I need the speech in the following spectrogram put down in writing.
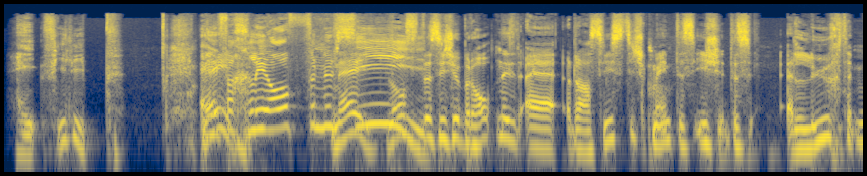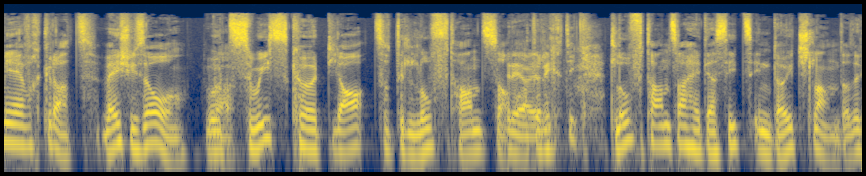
Hey, Philipp. Hey. Einfach ein bisschen offener Nein, sein. los, das ist überhaupt nicht äh, rassistisch gemeint, das, ist, das erleuchtet mich einfach gerade. Weißt du wieso? Weil die Swiss gehört ja zu der Lufthansa. Ja, oder? richtig. Die Lufthansa hat ja Sitz in Deutschland, oder?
